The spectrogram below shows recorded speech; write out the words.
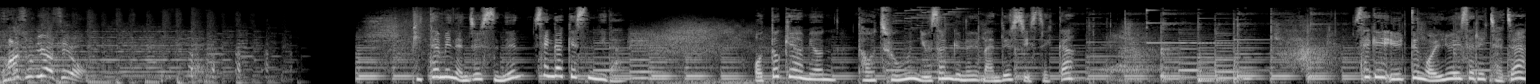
과소비하세요. 비타민 엔젤스는 생각했습니다. 어떻게 하면 더 좋은 유산균을 만들 수 있을까? 세계 1등 원료 회사를 찾아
